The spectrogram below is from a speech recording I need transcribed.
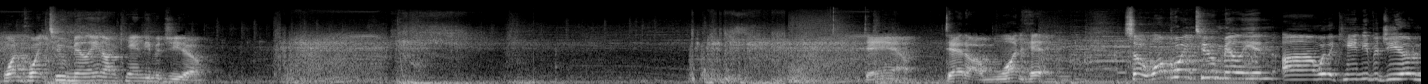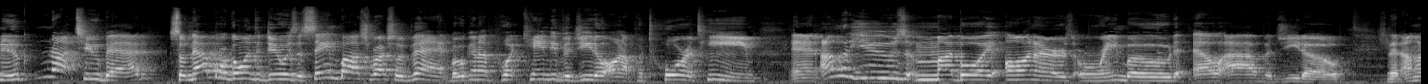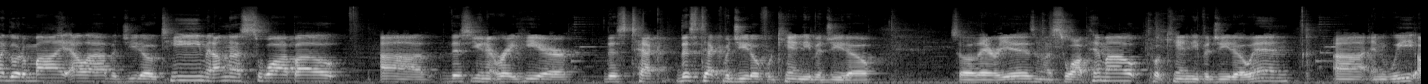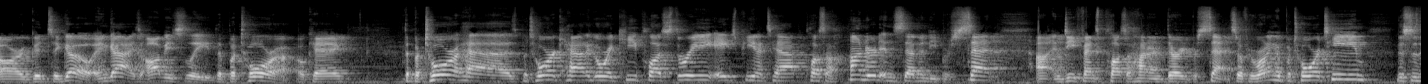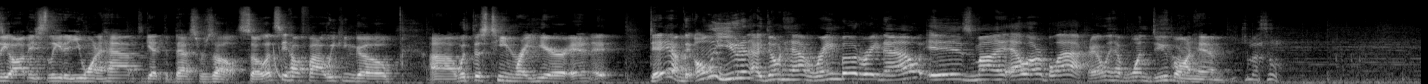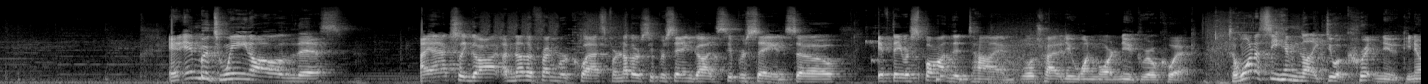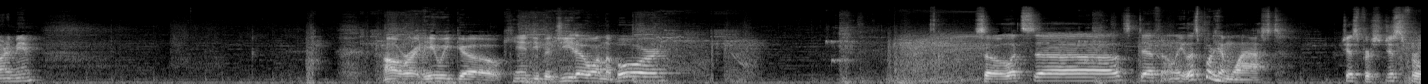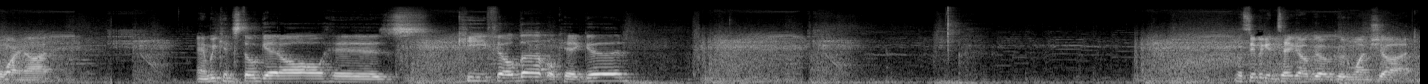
1.2 million on Candy Vegito. Damn, dead on one hit. So 1.2 million uh, with a Candy Vegito nuke, not too bad. So now what we're going to do is the same Boss Rush event, but we're gonna put Candy Vegito on a Potara team, and I'm gonna use my boy Honor's Rainbowed LR Vegito. Then I'm gonna go to my LR Vegito team, and I'm gonna swap out uh, this unit right here, this tech, this tech Vegito for Candy Vegito. So there he is. I'm going to swap him out, put Candy Vegito in, uh, and we are good to go. And guys, obviously, the Potara, okay? The Potara has Potara category key plus 3, HP and attack plus 170%, uh, and defense plus 130%. So if you're running a Potara team, this is the obvious leader you want to have to get the best results. So let's see how far we can go uh, with this team right here. And it, Damn, the only unit I don't have rainbowed right now is my LR Black. I only have one dupe on him. And in between all of this, I actually got another friend request for another Super Saiyan God Super Saiyan, so if they respond in time, we'll try to do one more nuke real quick. So I want to see him like do a crit nuke, you know what I mean? Alright, here we go. Candy Vegito on the board. So let's uh, let's definitely let's put him last, just for just for why not. And we can still get all his key filled up. Okay, good. Let's see if we can take out Goku in one shot.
